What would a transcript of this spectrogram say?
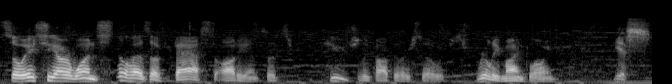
So HCR1 still has a vast audience. It's hugely popular, so it's really mind blowing. Yes.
